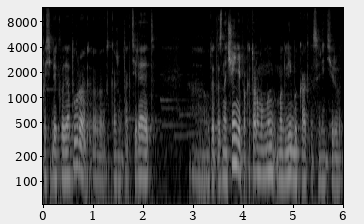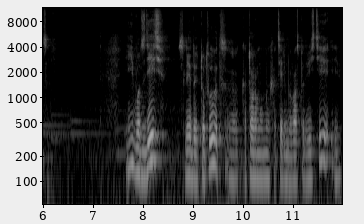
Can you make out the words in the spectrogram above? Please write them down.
по себе клавиатура, э, скажем так, теряет вот это значение, по которому мы могли бы как-то сориентироваться. И вот здесь следует тот вывод, к которому мы хотели бы вас подвести. И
